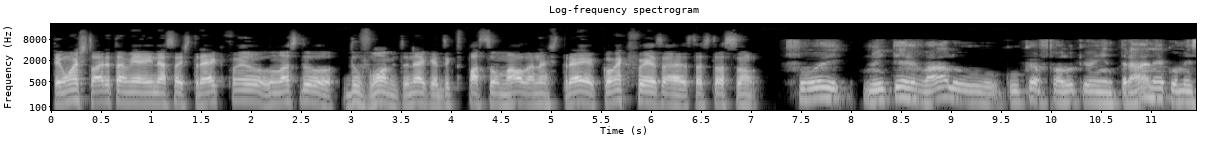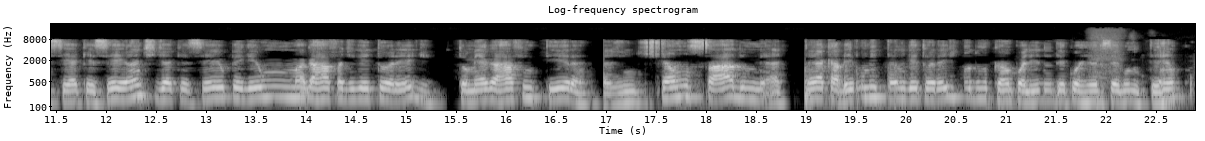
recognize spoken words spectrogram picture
Tem uma história também aí nessa estreia que foi o lance do, do vômito, né? Quer dizer que tu passou mal lá na estreia. Como é que foi essa, essa situação? Foi no intervalo, o Cuca falou que eu ia entrar, né? Comecei a aquecer. Antes de aquecer, eu peguei uma garrafa de Gatorade, tomei a garrafa inteira. A gente tinha almoçado, né? acabei vomitando Gatorade todo no campo ali do decorrer do segundo tempo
